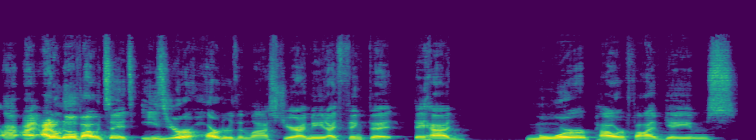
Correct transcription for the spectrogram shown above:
I, I don't know if I would say it's easier or harder than last year. I mean, I think that they had more Power Five games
